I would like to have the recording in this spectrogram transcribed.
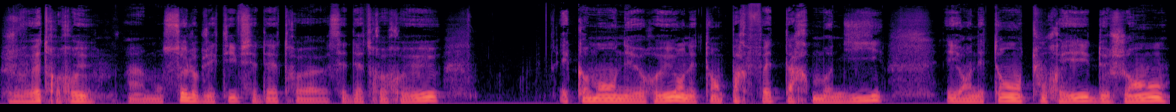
je veux être heureux. Hein, mon seul objectif, c'est d'être, euh, c'est d'être heureux. Et comment on est heureux? En étant en parfaite harmonie et en étant entouré de gens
